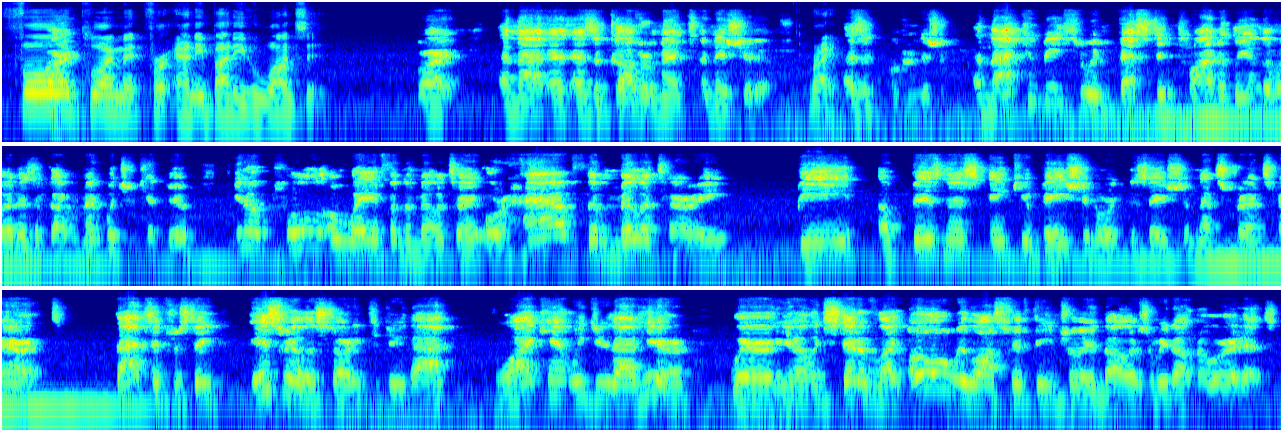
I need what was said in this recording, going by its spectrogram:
full right. employment for anybody who wants it. Right and that as a government initiative. Right. As a government initiative. And that can be through investing privately in the hood as a government, which you can do. You know, pull away from the military or have the military be a business incubation organization that's transparent. That's interesting. Israel is starting to do that. Why can't we do that here? Where, you know, instead of like, oh, we lost $15 trillion and we don't know where it is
